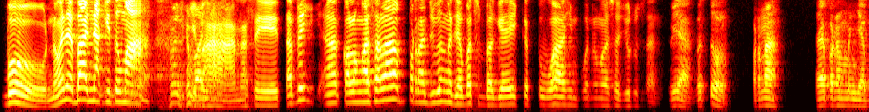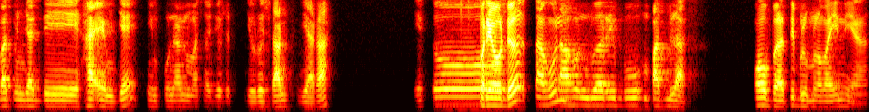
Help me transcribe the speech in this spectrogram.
Bu, namanya banyak itu mah. Banyak. Gimana sih? Tapi eh, kalau nggak salah pernah juga ngejabat sebagai ketua himpunan mahasiswa jurusan. Iya, betul. Pernah. Saya pernah menjabat menjadi HMJ, Himpunan Mahasiswa Jur- Jurusan Sejarah. Itu Periode tahun? tahun 2014. Oh, berarti belum lama ini ya.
